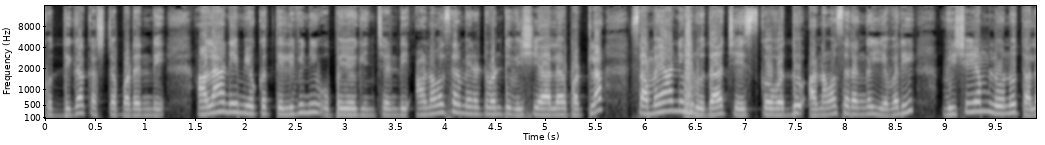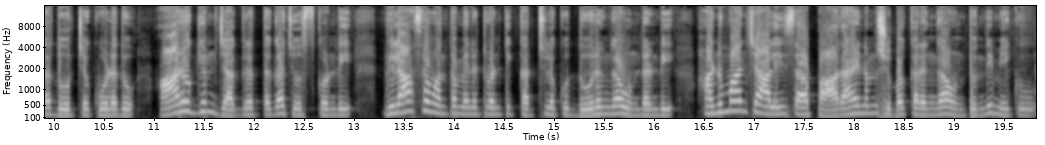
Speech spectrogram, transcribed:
కొద్దిగా కష్టపడండి. అలానే మీ యొక్క తెలివిని ఉపయోగించండి. అనవసరమైనటువంటి విషయాల పట్ల సమయాన్ని వృధా చేసుకోవద్దు. అనవసరంగా ఎవరి విషయంలోనూ తల దూర్చకూడదు. ఆరోగ్యం జాగ్రత్తగా చూసుకోండి. విలాసవంతమైనటువంటి ఖర్చులకు దూరంగా ఉండండి. హనుమాన్ చాలీసా పారాయణం శుభకరంగా ఉంటుంది మీకు.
